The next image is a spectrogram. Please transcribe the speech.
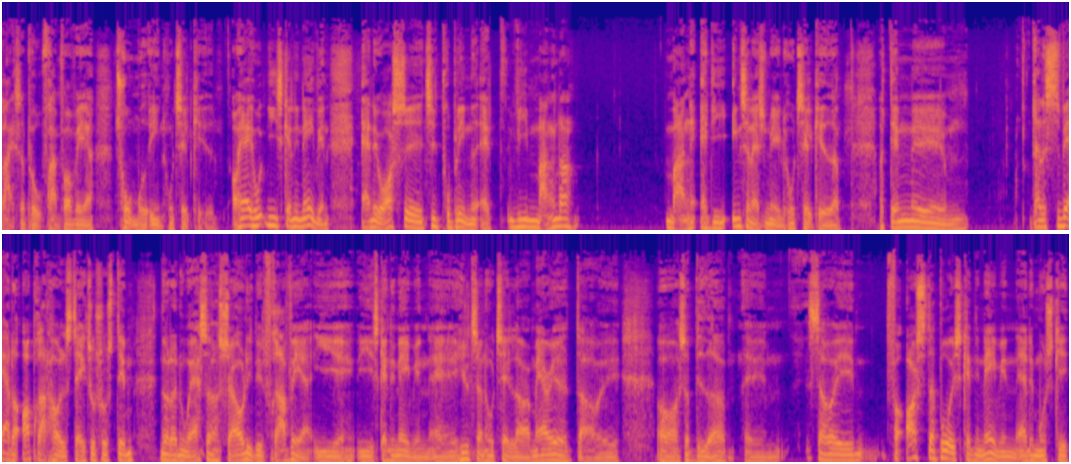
rejser på, frem for at være tro mod en hotelkæde. Og her i Skandinavien er det jo også øh, tit problemet, at vi mangler mange af de internationale hotelkæder, og dem, øh, der er det svært at opretholde status hos dem, når der nu er så sørgeligt et fravær i, øh, i Skandinavien af Hilton Hotel og Marriott og, øh, og så videre. Øh, så for os, der bor i Skandinavien, er det måske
